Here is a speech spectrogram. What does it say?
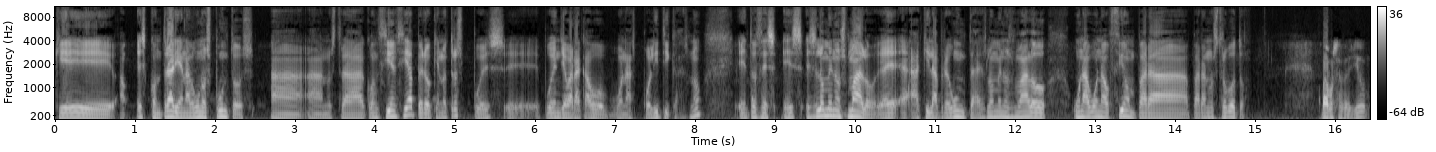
que es contraria en algunos puntos a, a nuestra conciencia, pero que en otros pues eh, pueden llevar a cabo buenas políticas, ¿no? Entonces, ¿es, es lo menos malo? Eh, aquí la pregunta, ¿es lo menos malo una buena opción para, para nuestro voto? Vamos a ver, yo,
